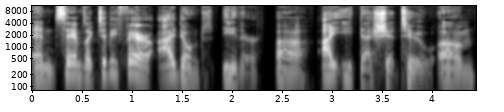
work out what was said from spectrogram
and Sam's like, to be fair, I don't either. Uh, I eat that shit too. Um,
